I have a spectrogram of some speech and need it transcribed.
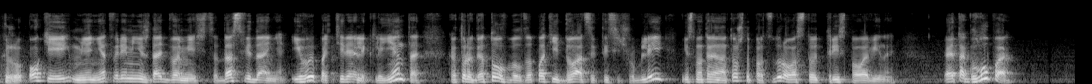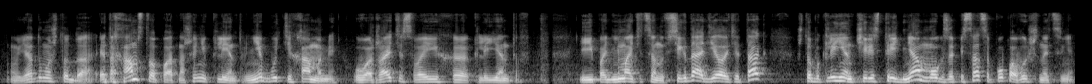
Скажу, окей, у меня нет времени ждать два месяца. До свидания. И вы потеряли клиента, который готов был заплатить 20 тысяч рублей, несмотря на то, что процедура у вас стоит 3,5. Это глупо? Ну, я думаю, что да. Это хамство по отношению к клиенту. Не будьте хамами. Уважайте своих э, клиентов. И поднимайте цену. Всегда делайте так, чтобы клиент через три дня мог записаться по повышенной цене.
